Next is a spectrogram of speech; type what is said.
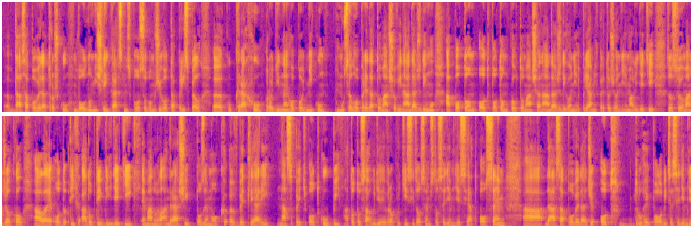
dá sa povedať, trošku voľnomyšlienkárským spôsobom života prispel ku krachu rodinného podniku. Musel ho predať Tomášovi Nádaždymu a potom od potomkov Tomáša Nádaždyho, nie priamých, pretože oni nemali deti so svojou manželkou, ale od tých adoptívnych detí Emanuel Andráši pozemok v Betliari naspäť odkúpi. A toto sa udeje v roku 1878 a dá sa povedať, že od druhej polovice 70.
